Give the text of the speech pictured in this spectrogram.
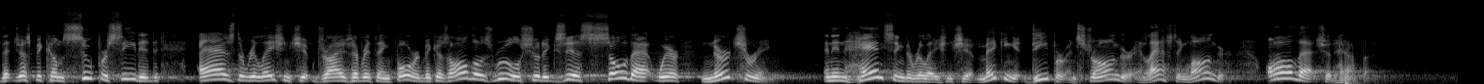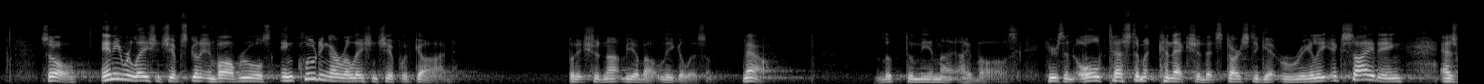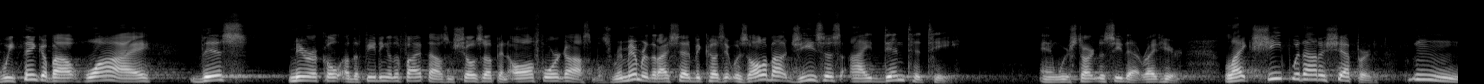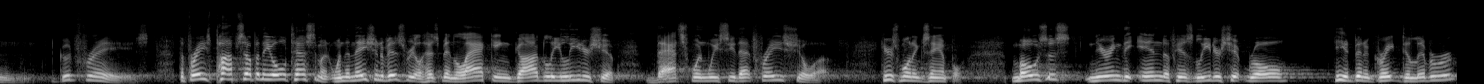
that just become superseded as the relationship drives everything forward because all those rules should exist so that we're nurturing and enhancing the relationship, making it deeper and stronger and lasting longer. All that should happen. So, any relationship is going to involve rules, including our relationship with God. But it should not be about legalism. Now, look to me in my eyeballs. Here's an Old Testament connection that starts to get really exciting as we think about why this miracle of the feeding of the 5,000 shows up in all four Gospels. Remember that I said because it was all about Jesus' identity. And we're starting to see that right here. Like sheep without a shepherd. Hmm, good phrase. The phrase pops up in the Old Testament when the nation of Israel has been lacking godly leadership. That's when we see that phrase show up. Here's one example Moses, nearing the end of his leadership role, he had been a great deliverer.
